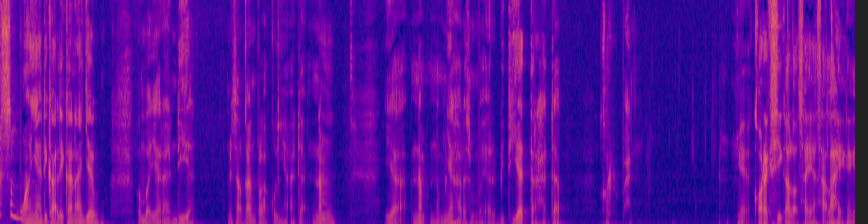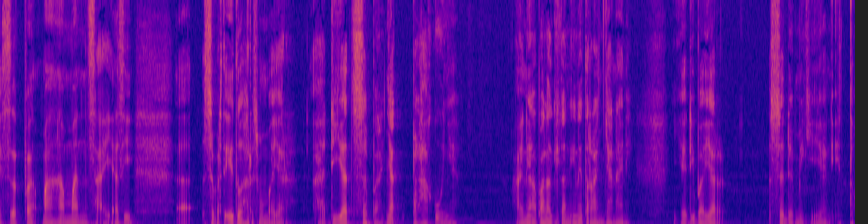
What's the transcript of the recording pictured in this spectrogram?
semuanya dikalikan aja pembayaran diet misalkan pelakunya ada 6 ya 6 6 nya harus membayar diet terhadap korban ya koreksi kalau saya salah ya sepemahaman saya sih Eh, seperti itu harus membayar uh, diet sebanyak pelakunya. Nah, ini apalagi kan ini terancana nih. Ya dibayar sedemikian itu.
